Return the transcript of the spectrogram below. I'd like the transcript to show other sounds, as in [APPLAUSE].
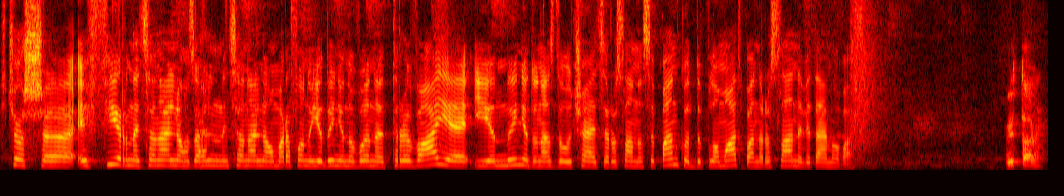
Що ж, е, ефір національного загальнонаціонального марафону Єдині новини триває. І нині до нас долучається Руслан Осипенко, дипломат. Пане Руслане, вітаємо вас. Вітаю.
